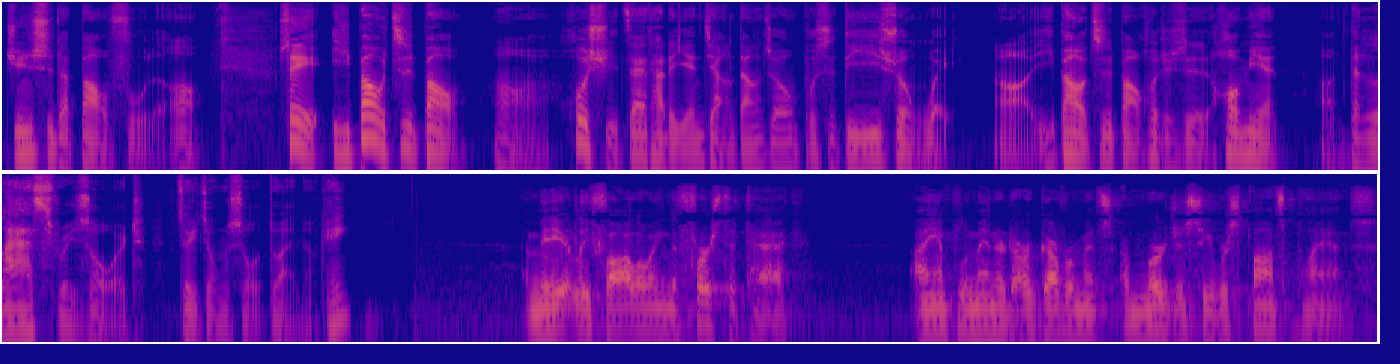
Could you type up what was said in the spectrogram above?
军事的报复了哦。所以以暴制暴啊，或许在他的演讲当中不是第一顺位啊，以暴制暴，或者是后面啊 the last resort 最终手段。OK。Immediately following the first attack, I implemented our government's emergency response plans.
